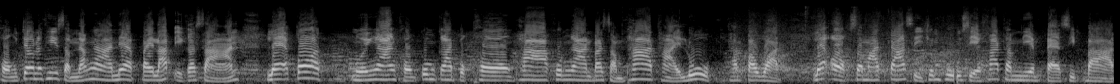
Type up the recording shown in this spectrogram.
ของเจ้าหน้าที่สำนักงานเนี่ยไปรับเอกสาร และก็หน่วยงานของกรมการปกครอง พาคนงานมาสัมภาษณ์ถ่ายรูปทำประวัติ และออกสมาร์ทการ์ดสีชมพูเสียค่าธรรมเนียม 80 บาท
